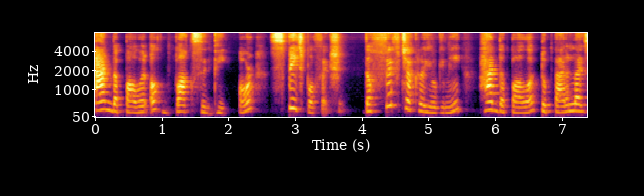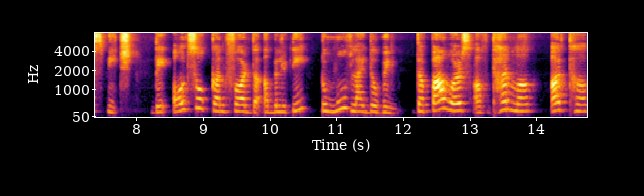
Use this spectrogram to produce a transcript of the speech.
and the power of Vak Siddhi or speech perfection. The fifth chakra yogini had the power to paralyze speech. They also conferred the ability to move like the wind the powers of dharma, artha,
